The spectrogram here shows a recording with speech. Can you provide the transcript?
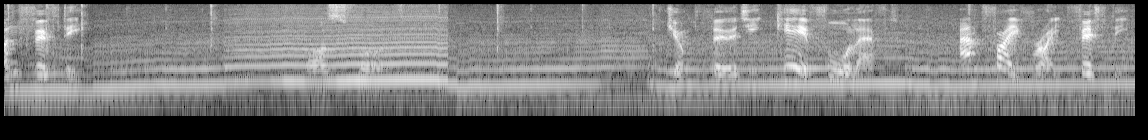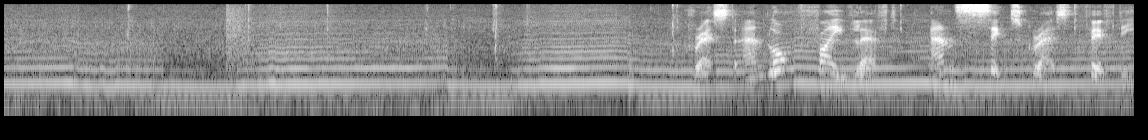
150. Asfalt. Jump 30, K 4 left and 5 right 50. Crest and long 5 left and 6 crest 50.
